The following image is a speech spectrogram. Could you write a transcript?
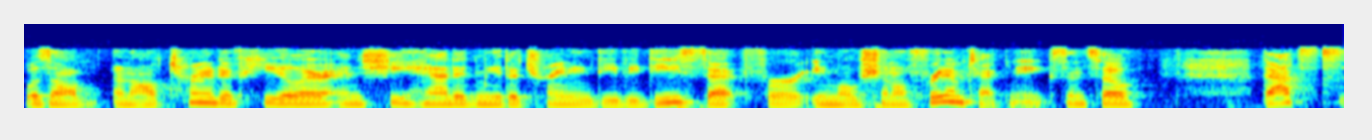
was an alternative healer, and she handed me the training DVD set for emotional freedom techniques, and so that's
